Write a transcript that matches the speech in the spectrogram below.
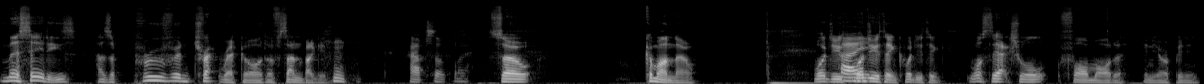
Mercedes has a proven track record of sandbagging. Hmm. Absolutely. so, come on now. What do you I- What do you think? What do you think? What's the actual form order in your opinion?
